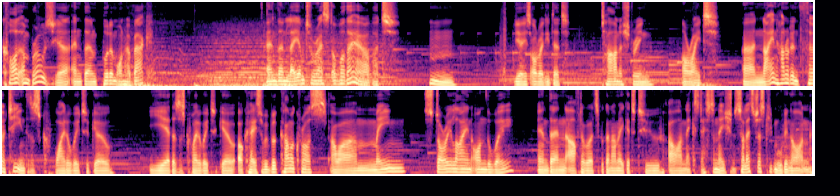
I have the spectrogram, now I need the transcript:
call Ambrosia and then put him on her back. And then lay him to rest over there, but... Hmm. Yeah, he's already dead. Tarnished ring. Alright. Uh, 913, this is quite a way to go. Yeah, this is quite a way to go. Okay, so we will come across our main storyline on the way. And then afterwards we're gonna make it to our next destination. So let's just keep moving on.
